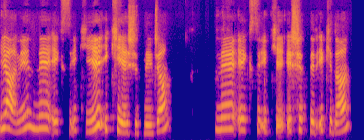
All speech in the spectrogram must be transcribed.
Yani n eksi 2'yi 2'ye eşitleyeceğim. n eksi 2 eşittir 2'den.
